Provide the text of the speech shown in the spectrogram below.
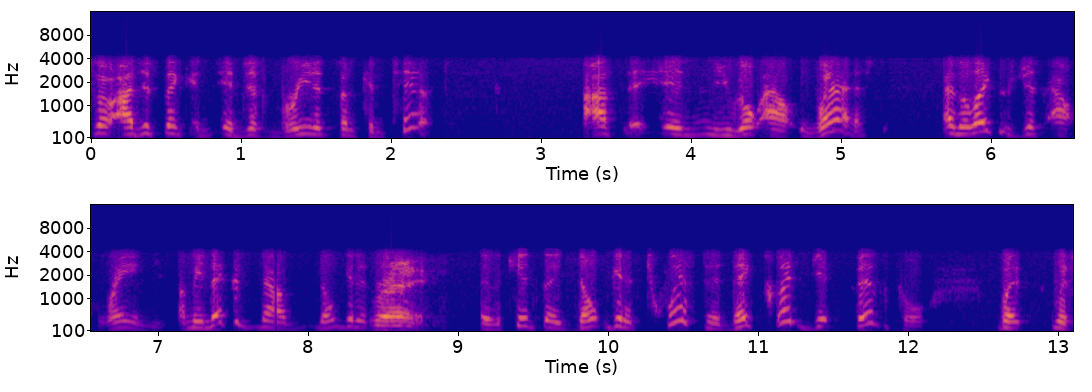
so I just think it, it just breeded some contempt. I and you go out west, and the Lakers just outran you. I mean, they could now don't get it right. As the kids say, don't get it twisted. They could get physical, but with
